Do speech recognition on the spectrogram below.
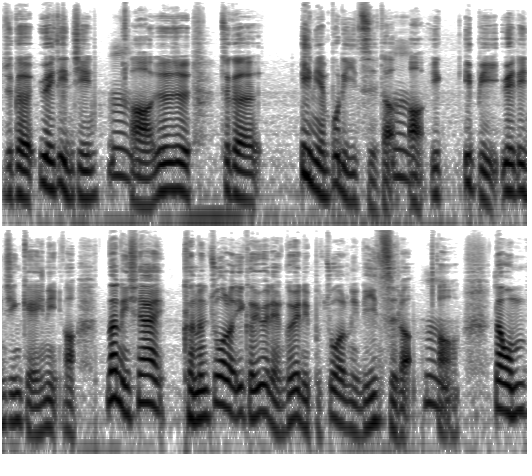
这个约定金，嗯，哦，就是这个一年不离职的哦，一一笔约定金给你哦，那你现在可能做了一个月两个月你不做了，你离职了哦，那我们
